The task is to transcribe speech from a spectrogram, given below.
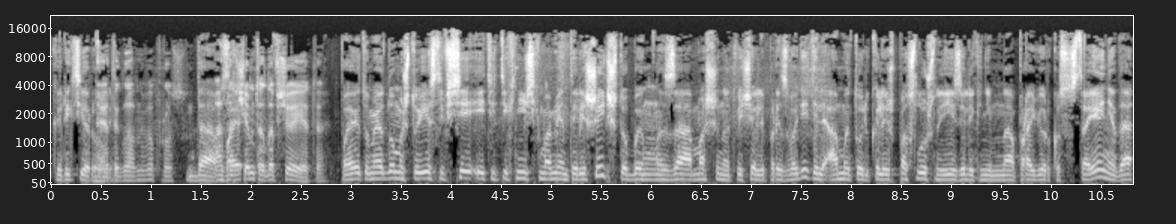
корректировали? Это главный вопрос. Да, а по... зачем тогда все это? Поэтому я думаю, что если все эти технические моменты решить, чтобы за машину отвечали производители, а мы только лишь послушно ездили к ним на проверку состояния, да,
